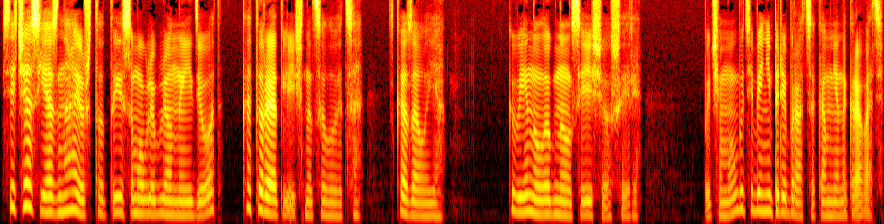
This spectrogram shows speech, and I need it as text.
Сейчас я знаю, что ты самовлюблённый идиот, который отлично целуется, сказала я. Квин улыбнулся еще шире. Почему бы тебе не перебраться ко мне на кровать?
